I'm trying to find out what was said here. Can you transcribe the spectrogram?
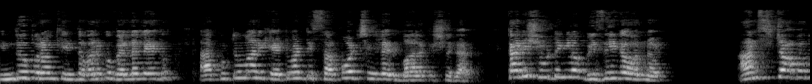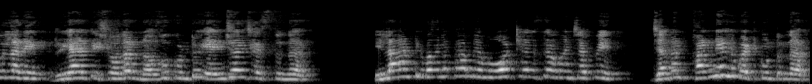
హిందూపురంకి ఇంతవరకు వెళ్ళలేదు. ఆ కుటుంబానికి ఎటువంటి సపోర్ట్ చేయలేదు బాలకృష్ణ గారు. కానీ షూటింగ్లో బిజీగా ఉన్నాడు. అన్స్టాపబుల్ అనే రియాలిటీ షోలో నవ్వుకుంటూ ఎంజాయ్ చేస్తున్నారు. ఇలాంటి వాళ్ళగా మేము ఓట్లు వేసామని చెప్పి జనం కన్నీళ్ళు పెట్టుకుంటున్నారు.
